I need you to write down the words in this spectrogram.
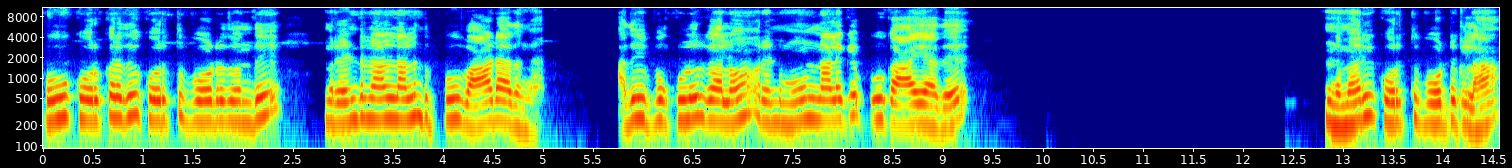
பூ கொறுக்கிறது கொறுத்து போடுறது வந்து நம்ம ரெண்டு நாள்னாலும் இந்த பூ வாடாதுங்க. அது இப்போ குளிர்காலம் ரெண்டு மூணு நாளைக்கே பூ காயாது இந்த மாதிரி கொறுத்து போட்டுக்கலாம்.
